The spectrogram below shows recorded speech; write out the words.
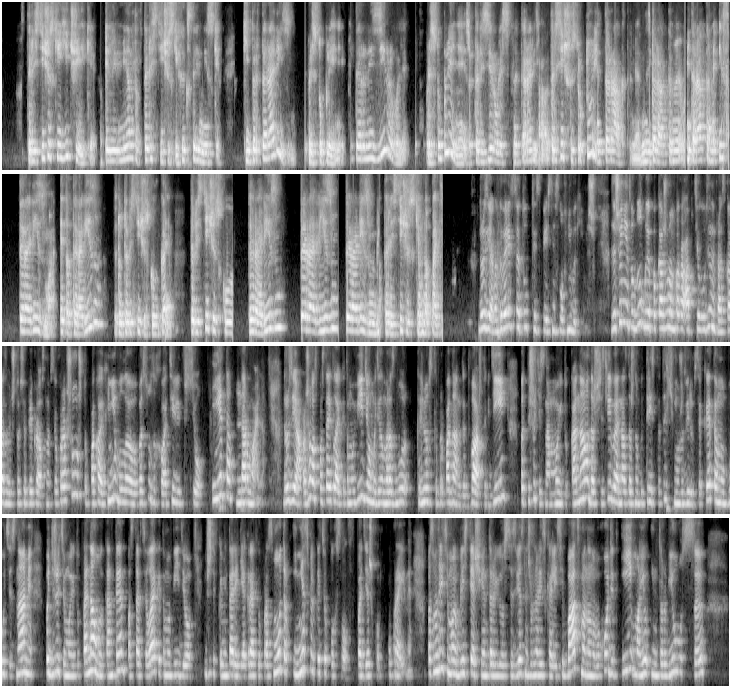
Террористические ячейки, элементов террористических, экстремистских. Кибертерроризм преступлений. Терроризировали преступления, терроризировались на терроризм, террористической структуре терактами, терактами, терактами из терроризма. Это терроризм, эту террористическую террористическую терроризм, терроризм, терроризм террористическим нападением. Друзья, как говорится, тут из песни слов не выкинешь. В завершении этого блога я покажу вам, как Аптилудинов рассказывает, что все прекрасно, все хорошо, что пока их не было, в ВСУ захватили все. И это нормально. Друзья, прошу вас поставить лайк этому видео. Мы делаем разбор кремлевской пропаганды дважды в день. Подпишитесь на мой YouTube-канал. Даже счастливая, нас должно быть 300 тысяч. Мы уже движемся к этому. Будьте с нами. Поддержите мой YouTube-канал, мой контент. Поставьте лайк этому видео. Напишите в комментарии географию просмотров и несколько теплых слов в поддержку Украины. Посмотрите мое блестящее интервью с известной журналисткой Олесей Бацман. Оно выходит. И мое интервью с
